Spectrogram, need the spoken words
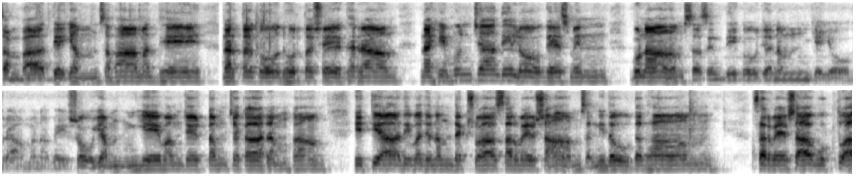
सम्पाद्ययं सभामध्ये नर्तको धूर्तशेखराम् न हि मुञ्चादिलोकेऽस्मिन् गुणां ससिन्धिको जनं ययो ब्राह्मणवेषोऽयम् एवं ज्येष्ठं चकारं हाम् इत्यादिवचनं दक्ष्वा सर्वेषां सन्निधौ तथाम् सर्वेषा उक्त्वा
